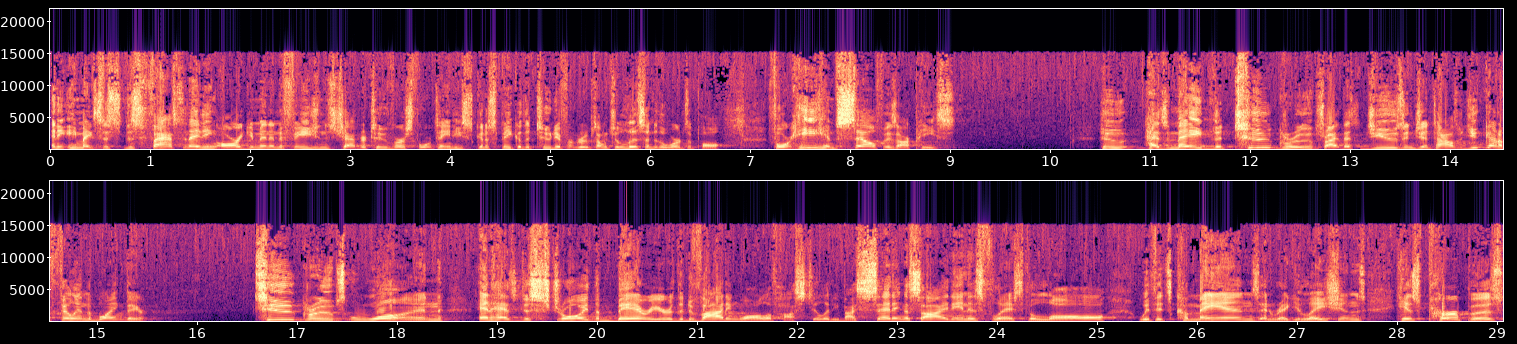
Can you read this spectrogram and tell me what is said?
And he, he makes this, this fascinating argument in Ephesians chapter 2, verse 14. He's going to speak of the two different groups. I want you to listen to the words of Paul. For he himself is our peace, who has made the two groups, right? That's Jews and Gentiles, but you can kind of fill in the blank there. Two groups, one, and has destroyed the barrier, the dividing wall of hostility, by setting aside in his flesh the law with its commands and regulations. His purpose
